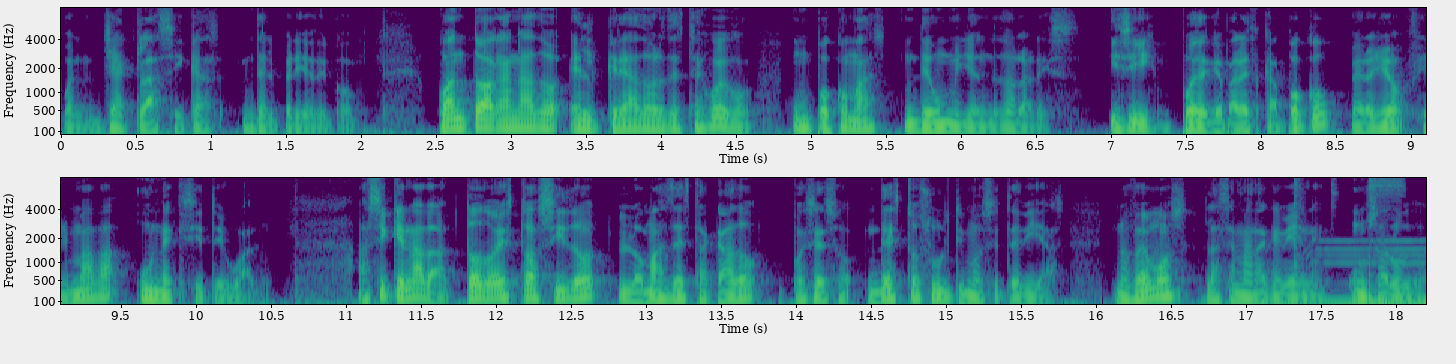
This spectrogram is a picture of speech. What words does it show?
bueno, ya clásicas del periódico. ¿Cuánto ha ganado el creador de este juego? Un poco más de un millón de dólares. Y sí, puede que parezca poco, pero yo firmaba un éxito igual. Así que nada, todo esto ha sido lo más destacado, pues eso, de estos últimos 7 días. Nos vemos la semana que viene. Un saludo.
